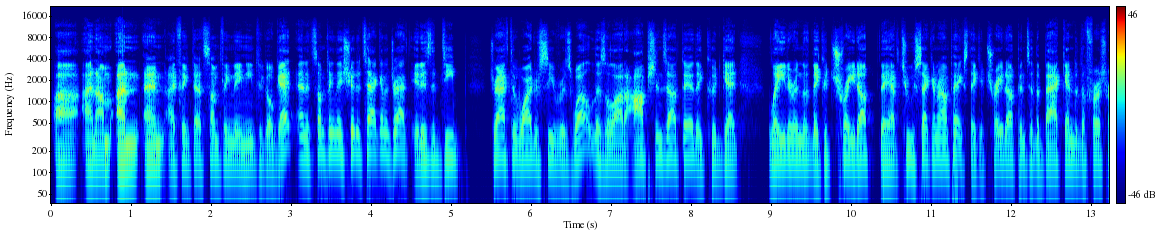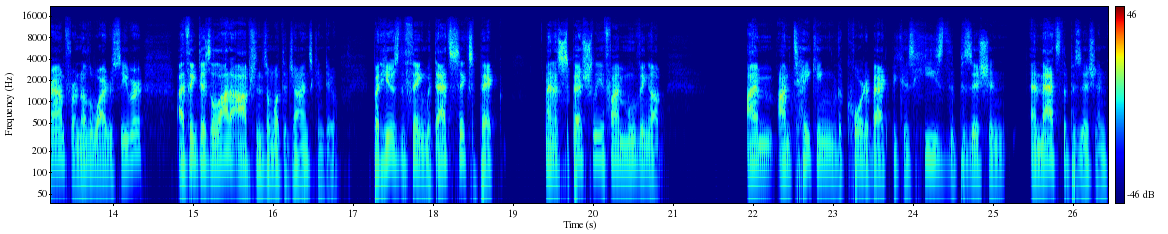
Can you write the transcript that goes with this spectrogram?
Uh, and I'm and, and I think that's something they need to go get, and it's something they should attack in the draft. It is a deep drafted wide receiver as well. There's a lot of options out there. They could get later in the they could trade up. They have two second round picks. They could trade up into the back end of the first round for another wide receiver. I think there's a lot of options on what the Giants can do. But here's the thing with that sixth pick, and especially if I'm moving up, I'm I'm taking the quarterback because he's the position, and that's the position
